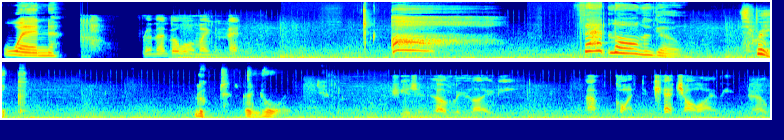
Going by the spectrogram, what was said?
When? Remember when we met? That long ago. Thrake looked annoyed. She is a lovely lady. Not quite the catch-all I you know.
